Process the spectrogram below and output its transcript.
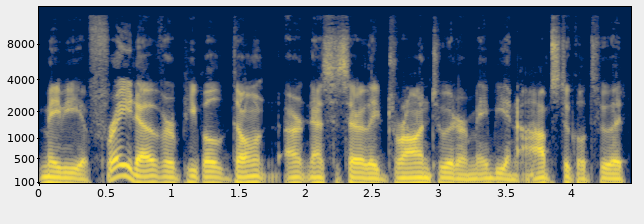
maybe afraid of or people don't aren't necessarily drawn to it or maybe an obstacle to it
